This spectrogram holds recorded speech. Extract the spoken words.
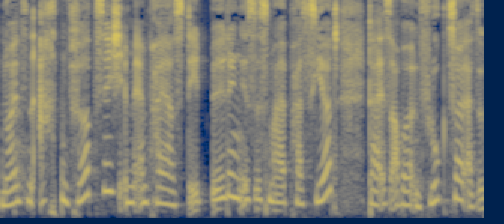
1948 im Empire State Building ist es mal passiert. Da ist aber ein Flugzeug, also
